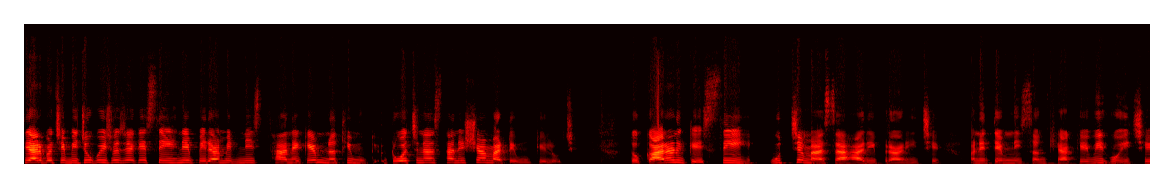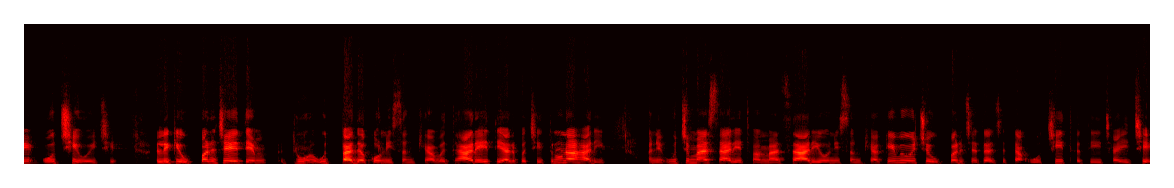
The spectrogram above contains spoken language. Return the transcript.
ત્યાર પછી બીજું પૂછ્યું છે કે સિંહને પિરામિડની સ્થાને કેમ નથી મૂકે, ટોચના સ્થાને શા માટે મૂકેલો છે? તો કારણ કે સિંહ ઉચ્ચ માંસાહારી પ્રાણી છે અને તેમની સંખ્યા કેવી હોય છે? ઓછી હોય છે. એટલે કે ઉપર જાય તેમ ઉત્પાદકોની સંખ્યા વધારે, ત્યાર પછી તૃણાહારી અને ઉચ્ચ માંસાહારી અથવા માંસાહારીઓની સંખ્યા કેવી હોય છે? ઉપર જતા જતા ઓછી થતી જાય છે.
